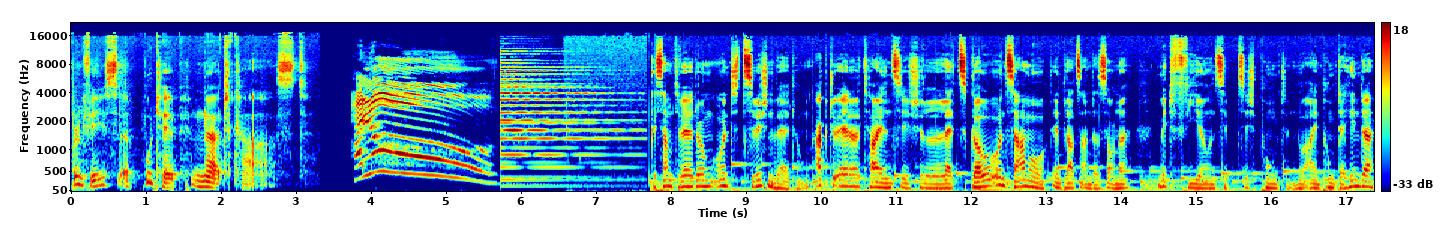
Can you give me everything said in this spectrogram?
Springfields Bootip Nerdcast. Hallo! Gesamtwertung und Zwischenwertung. Aktuell teilen sich Let's Go und Samo den Platz an der Sonne mit 74 Punkten. Nur ein Punkt dahinter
